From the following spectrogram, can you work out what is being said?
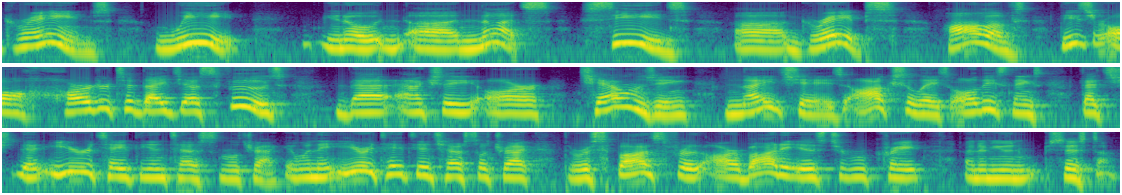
Grains, wheat, you know, uh, nuts, seeds, uh, grapes, olives. These are all harder to digest foods that actually are challenging nightshades, oxalates, all these things that, that irritate the intestinal tract. And when they irritate the intestinal tract, the response for our body is to create an immune system.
